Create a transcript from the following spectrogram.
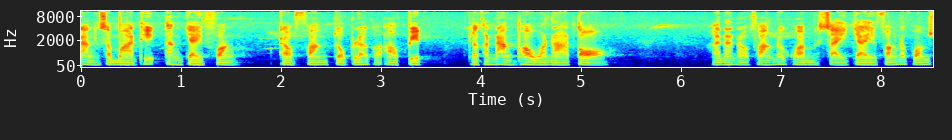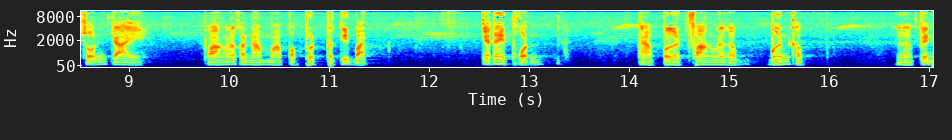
นั่งสมาธิตั้งใจฟัง ถ้าฟังจบแล้วก็เอาปิด แล้วก็นั่งภาวนาต่อ อันนั้นเราฟังด้วยความใส่ใจ ฟังด้วยความสนใจ ฟังแล้วก็นำมาประพฤติปฏิบัติ จะได้ผล ถ้าเปิดฟังแล้วกับเหมือนกับเเป็น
